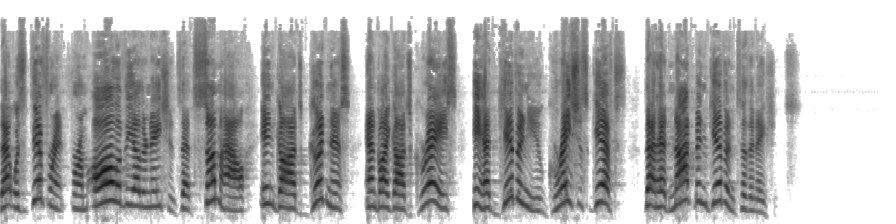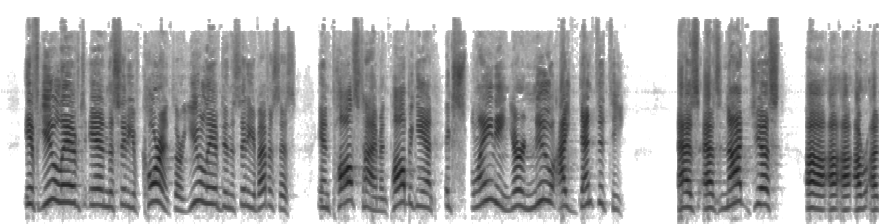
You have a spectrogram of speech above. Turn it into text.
that was different from all of the other nations. That somehow, in God's goodness and by God's grace, He had given you gracious gifts that had not been given to the nations. If you lived in the city of Corinth or you lived in the city of Ephesus in Paul's time, and Paul began explaining your new identity as, as not just a, a, a,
